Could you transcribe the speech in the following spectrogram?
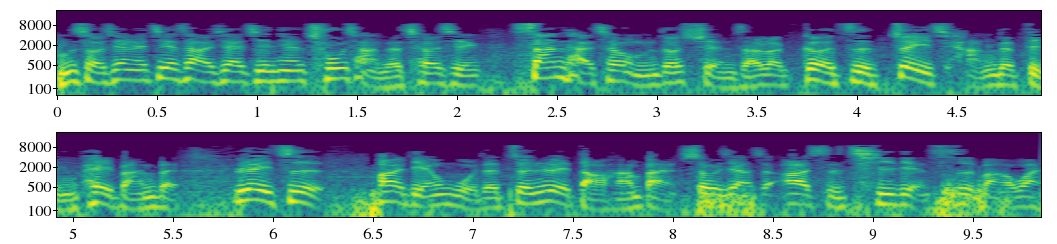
我们首先来介绍一下今天出厂的车型，三台车我们都选择了各自最强的顶配版本。锐志2.5的尊锐导航版，售价是27.48万；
